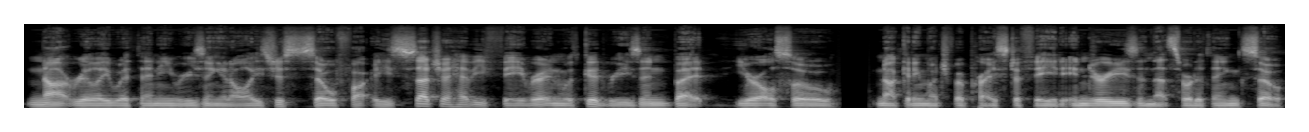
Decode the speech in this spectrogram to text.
not really with any reasoning at all. He's just so far. He's such a heavy favorite, and with good reason. But you're also not getting much of a price to fade injuries and that sort of thing. So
